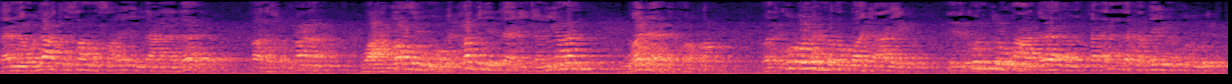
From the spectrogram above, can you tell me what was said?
لأنه لا اعتصام صحيح إلا على ذلك. قال سبحانه واعتصموا بحبل الله جميعا ولا تفرقوا. واذكروا نعمة الله عليكم إذ كنتم أعداء فألف بين قلوبكم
